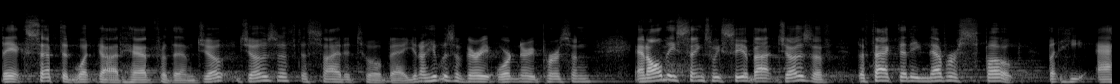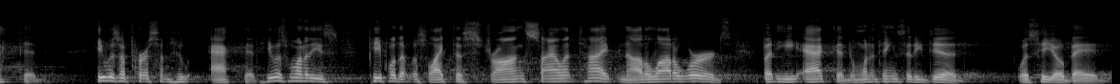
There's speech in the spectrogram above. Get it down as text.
They accepted what God had for them. Jo- Joseph decided to obey. You know, he was a very ordinary person. And all these things we see about Joseph, the fact that he never spoke, but he acted. He was a person who acted. He was one of these people that was like this strong, silent type, not a lot of words, but he acted. And one of the things that he did was he obeyed.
